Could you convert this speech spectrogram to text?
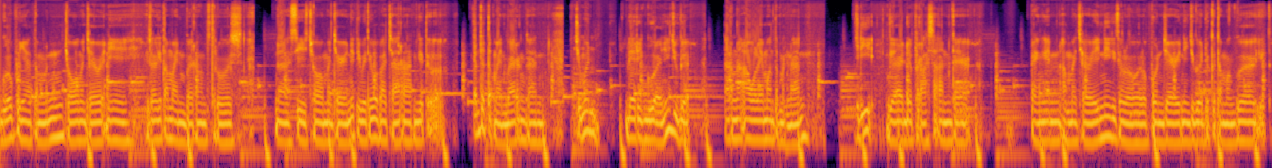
gue punya temen cowok sama cewek nih. Misalnya kita main bareng terus. Nah si cowok sama cewek ini tiba-tiba pacaran gitu. Kan tetap main bareng kan. Cuman dari guanya juga karena awalnya emang temenan. Jadi gak ada perasaan kayak pengen sama cewek ini gitu loh. Walaupun cewek ini juga deket sama gue gitu.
